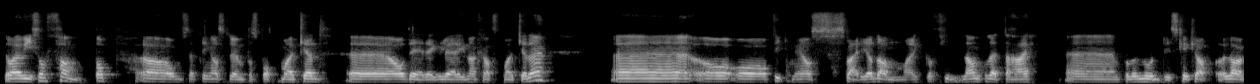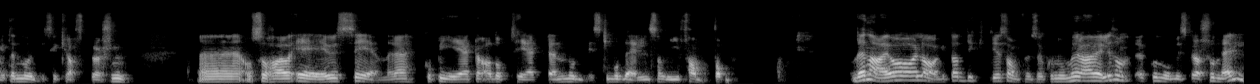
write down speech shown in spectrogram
Det var jo vi som fant opp uh, omsetning av strøm på spotmarked uh, og dereguleringen av kraftmarkedet. Uh, og, og, fikk med oss Sverige og Danmark og Finland på dette her. på den nordiske kraft, laget den nordiske kraftbørsen. Eh, og så har EU senere kopiert og adoptert den nordiske modellen som vi fant opp. Den er jo laget av dyktige samfunnsøkonomer og er veldig sånn økonomisk rasjonell.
